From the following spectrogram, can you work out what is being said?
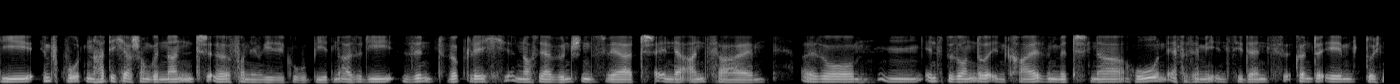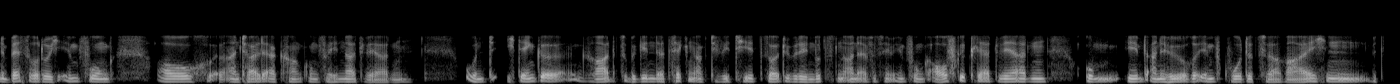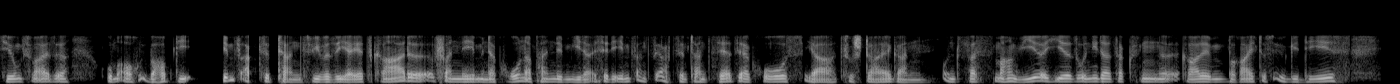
Die Impfquoten hatte ich ja schon genannt äh, von den Risikogebieten. Also die sind wirklich noch sehr wünschenswert in der Anzahl. Also mh, insbesondere in Kreisen mit einer hohen FSME-Inzidenz könnte eben durch eine bessere Durchimpfung auch ein Teil der Erkrankung verhindert werden. Und ich denke, gerade zu Beginn der Zeckenaktivität sollte über den Nutzen einer FSM-Impfung aufgeklärt werden, um eben eine höhere Impfquote zu erreichen, beziehungsweise um auch überhaupt die Impfakzeptanz, wie wir sie ja jetzt gerade vernehmen in der Corona-Pandemie, da ist ja die Impfakzeptanz sehr, sehr groß, ja, zu steigern. Und was machen wir hier so in Niedersachsen, äh, gerade im Bereich des ÖGDs?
